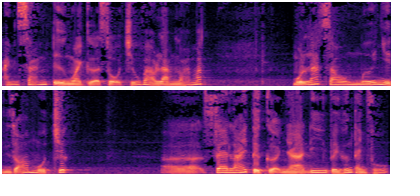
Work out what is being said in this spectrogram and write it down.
ánh sáng từ ngoài cửa sổ chiếu vào làm lóa mắt Một lát sau mới nhìn rõ một chiếc uh, xe lái từ cửa nhà đi về hướng thành phố.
